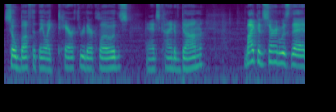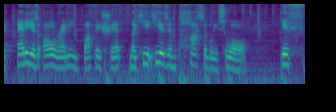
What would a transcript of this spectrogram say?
so buff that they like tear through their clothes, and it's kind of dumb. My concern was that Eddie is already buff as shit. Like, he, he is impossibly swole. If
